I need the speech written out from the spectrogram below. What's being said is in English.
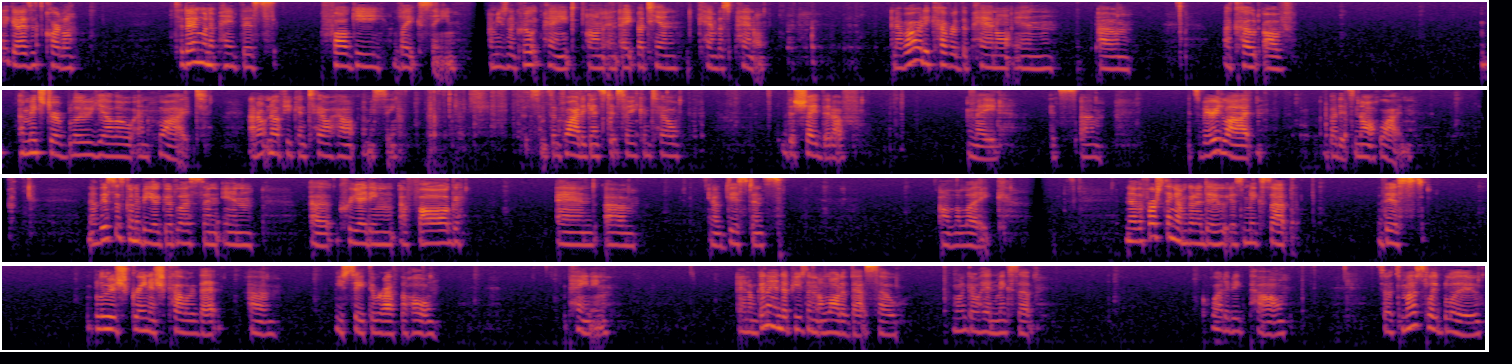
Hey guys, it's Carla. Today I'm going to paint this foggy lake scene. I'm using acrylic paint on an 8x10 canvas panel. And I've already covered the panel in um, a coat of a mixture of blue, yellow, and white. I don't know if you can tell how, let me see. Put something white against it so you can tell the shade that I've made. It's um, it's very light, but it's not white. Now this is going to be a good lesson in uh, creating a fog and um, you know distance on the lake. Now the first thing I'm going to do is mix up this bluish greenish color that um, you see throughout the whole painting. And I'm going to end up using a lot of that, so I'm going to go ahead and mix up quite a big pile. So it's mostly blue.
